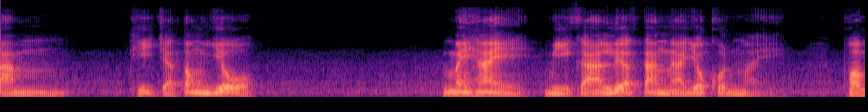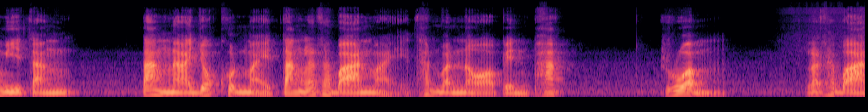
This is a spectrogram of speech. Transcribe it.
ามที่จะต้องโยก ไม่ให้มีการเลือกตั้งนายกคนใหม่ เพราะมีตั้งตั้งนายกคนใหม่ ตั้งรัฐบาลใหม่ ท่านวันนอเป็นพักร่วมรัฐบาล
